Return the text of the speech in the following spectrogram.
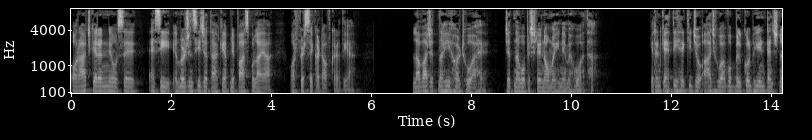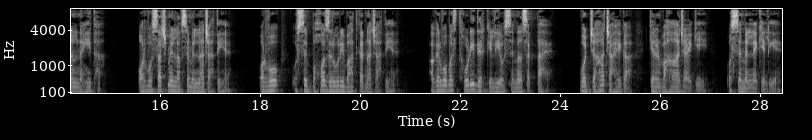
और आज किरण ने उसे ऐसी इमरजेंसी जता के अपने पास बुलाया और फिर से कट ऑफ़ कर दिया। लव आज इतना ही हर्ट हुआ है, जितना वो पिछले नौ महीने में हुआ था। किरण कहती है कि जो आज हुआ वो बिल्कुल भी इंटेंशनल नहीं था। और वो सच में लव से मिलना चाहती है। और वो उससे बहुत ज़रूरी बात करना चाहती है। अगर वो बस थोड़ी देर के लिए उससे मिल सकता है, वो जहाँ चाहेगा, किरण वहाँ आ जाएगी उससे मिलने के लिए।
